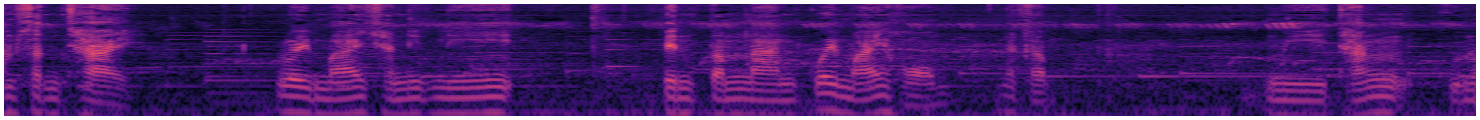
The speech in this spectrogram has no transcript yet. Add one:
รสัญชัยกล้วยไม้ชนิดนี้เป็นตำนานกล้วยไม้หอมนะครับ มีทั้งคุณ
